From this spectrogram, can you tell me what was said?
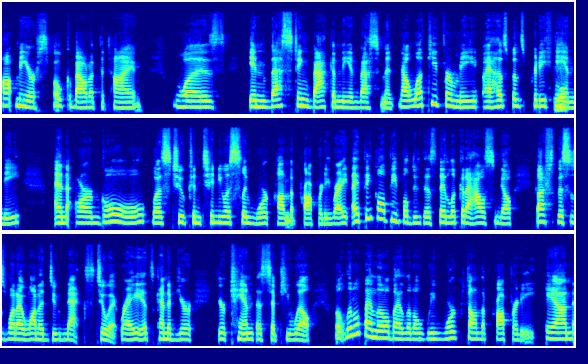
taught me or spoke about at the time was investing back in the investment. Now, lucky for me, my husband's pretty handy. And our goal was to continuously work on the property, right? I think all people do this. They look at a house and go, gosh, this is what I want to do next to it, right? It's kind of your your canvas, if you will. But little by little by little, we worked on the property. And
